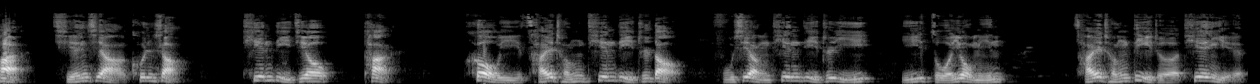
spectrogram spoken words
太，乾下坤上，天地交。泰，后以才成天地之道，辅相天地之宜，以左右民。才成地者，天也；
